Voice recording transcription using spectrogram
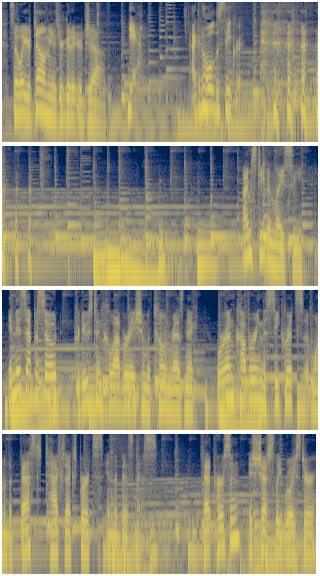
so what you're telling me is you're good at your job. Yeah. I can hold a secret. I'm Stephen Lacey. In this episode, produced in collaboration with CohnReznick, we're uncovering the secrets of one of the best tax experts in the business. That person is Sheslie Royster,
